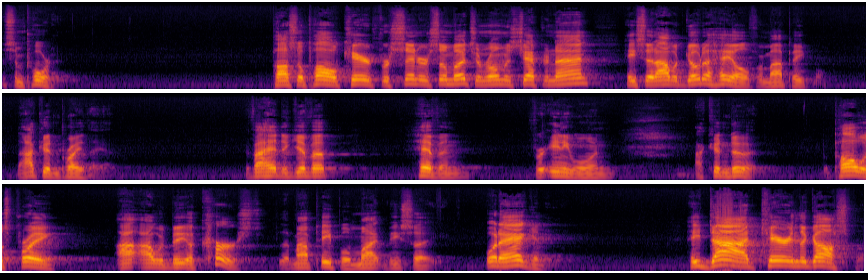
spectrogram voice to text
It's important. Apostle Paul cared for sinners so much in Romans chapter 9, he said, I would go to hell for my people. Now, I couldn't pray that. If I had to give up heaven for anyone, I couldn't do it. But Paul was praying, I, I would be accursed that my people might be saved. What agony. He died carrying the gospel.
